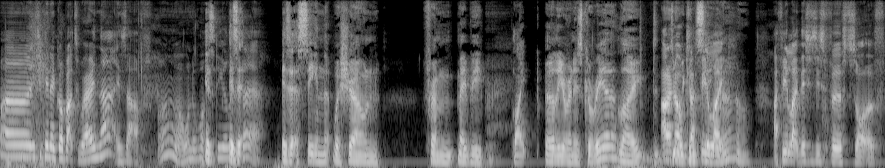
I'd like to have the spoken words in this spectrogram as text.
Uh, is he gonna go back to wearing that? Is that? A, oh, I wonder what Is- the deal is is, it- there. Is it a scene that we're shown from maybe like earlier in his career? Like, d- I don't do know, we 'cause I feel like-? I feel like this is his first sort of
